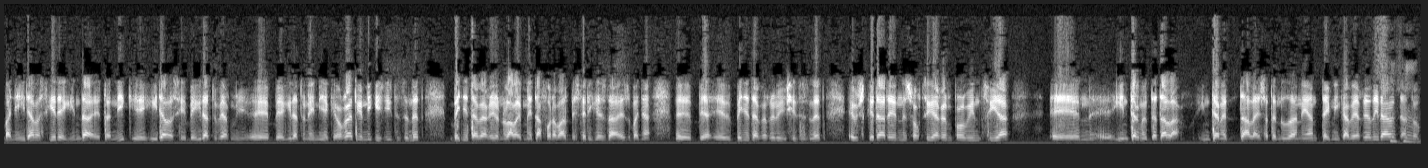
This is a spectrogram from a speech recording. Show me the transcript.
baina irabazi ere eginda eta nik e, irabazi begiratu behar e, begiratu nahi niek. Horregatik nik izitzen dut bain eta berriro nolabait metafora bat besterik ez da, ez? Baina e, bain eta berriro izitzen dut euskeraren sortzigarren provintzia en, internet dela, internet dela esaten dudanean teknika berria dira, uh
